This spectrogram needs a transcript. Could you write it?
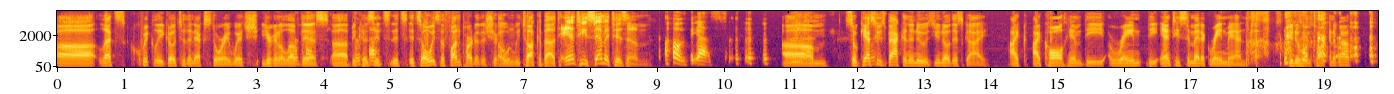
uh, let's quickly go to the next story, which you're going to love Okay. this uh, because Okay. it's it's it's always the fun part of the show when we talk about anti-Semitism. oh yes. Um, so guess who's back in the news? You know this guy. I, I call him the rain the anti-Semitic Rain Man. You know who I'm talking about?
